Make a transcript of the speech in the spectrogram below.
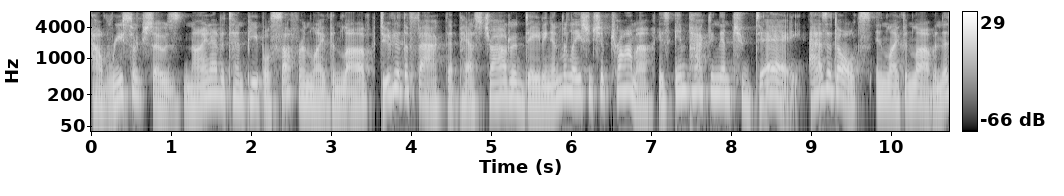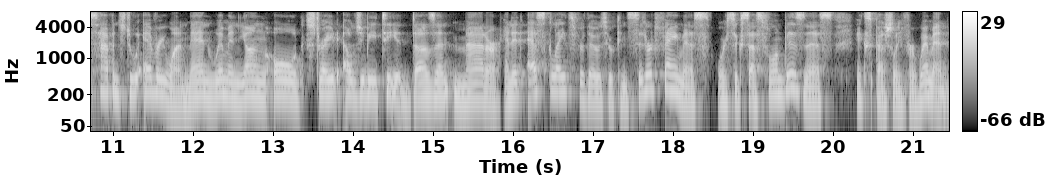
how research shows 9 out of 10 people suffer in life and love due to the fact that past childhood dating and relationship trauma is impacting them today as adults in life and love. And this happens to everyone men, women, young, old, straight, LGBT. It doesn't matter. And it escalates for those who are considered famous or successful in business, especially for women.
